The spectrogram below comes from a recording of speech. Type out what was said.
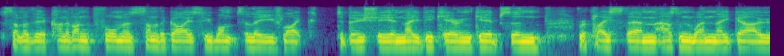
some of the kind of underperformers, some of the guys who want to leave, like Debuchy and maybe Kieran Gibbs, and replace them as and when they go.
